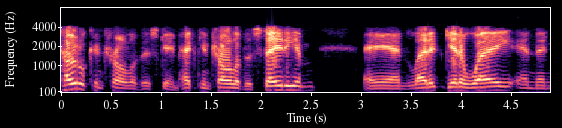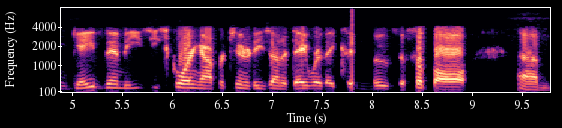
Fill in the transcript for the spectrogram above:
total control of this game. Had control of the stadium and let it get away, and then gave them easy scoring opportunities on a day where they couldn't move the football. Um,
